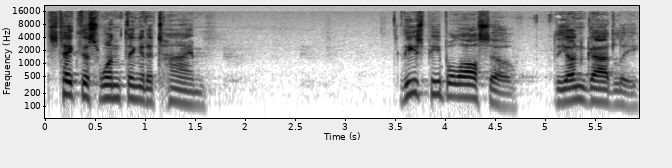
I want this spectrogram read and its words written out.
Let's take this one thing at a time. These people also, the ungodly,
